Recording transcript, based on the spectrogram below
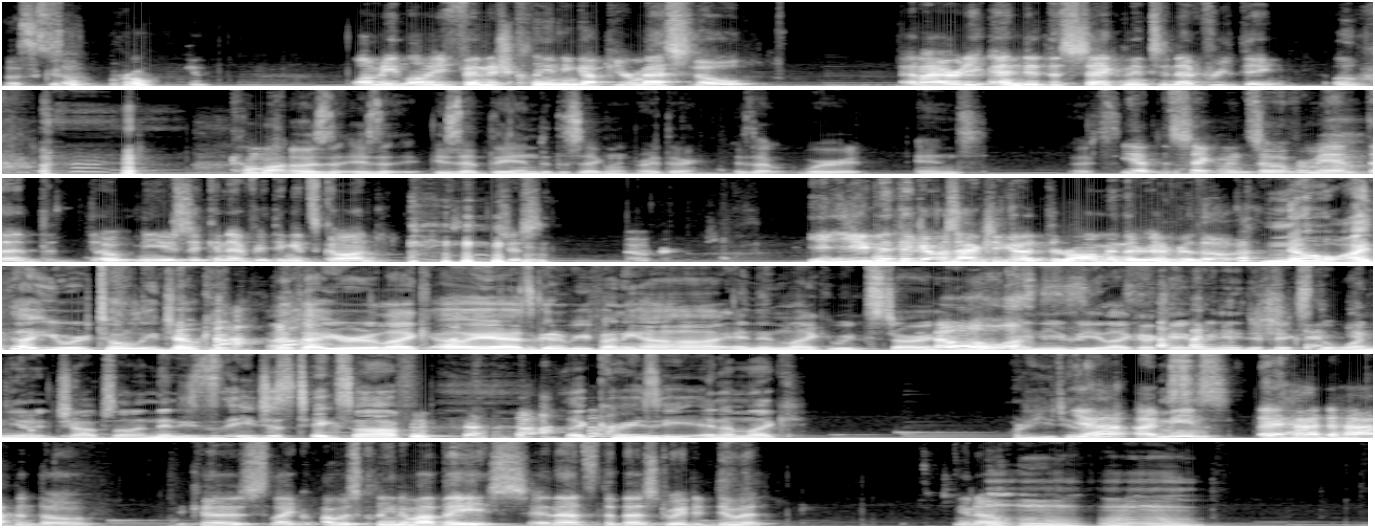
let's go. So broken. Let me let me finish cleaning up your mess though. And I already ended the segment and everything. Oh, come on. Oh, is it, is it is that the end of the segment right there? Is that where it ends? That's Yep, the segment's over, man. The, the dope music and everything, it's gone. Just over. You, you didn't think I was actually gonna throw him in the river, though? No, I thought you were totally joking. I thought you were like, "Oh yeah, it's gonna be funny, haha," and then like we'd start, No. and, and you'd be like, "Okay, we need to fix the one unit chop saw," and then he's, he just takes off like crazy, and I'm like, "What are you doing?" Yeah, I mean, is- it had to happen though, because like I was cleaning my base, and that's the best way to do it. You know, mm, mm,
